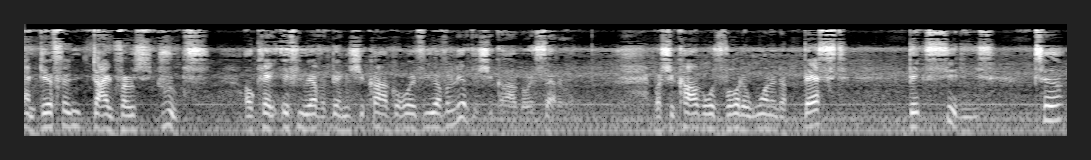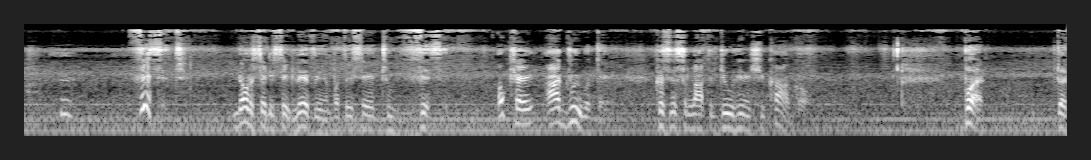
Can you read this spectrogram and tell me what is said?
and different diverse groups. Okay, if you ever been to Chicago or if you ever lived in Chicago, etc. But Chicago was voted one of the best big cities to visit. Notice that they say live in, but they said to visit. Okay, I agree with that because there's a lot to do here in Chicago. But the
